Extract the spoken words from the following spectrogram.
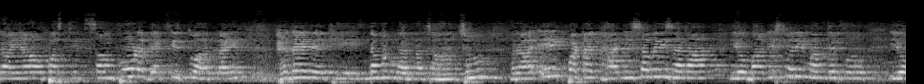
र यहाँ उपस्थित सम्पूर्ण व्यक्तित्वहरूलाई हृदयदेखि नमन गर्न चाहन्छु र एकपटक हामी सबैजना यो बागेश्वरी मन्दिरको यो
